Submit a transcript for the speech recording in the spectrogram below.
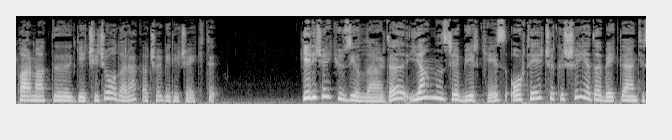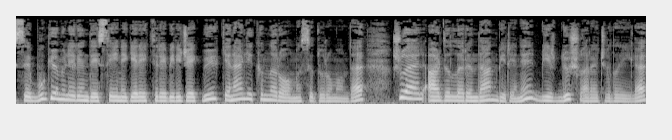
parmaklığı geçici olarak açabilecekti. Gelecek yüzyıllarda yalnızca bir kez ortaya çıkışı ya da beklentisi bu gömülerin desteğini gerektirebilecek büyük genel yıkımlar olması durumunda Joel ardıllarından birini bir düş aracılığıyla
